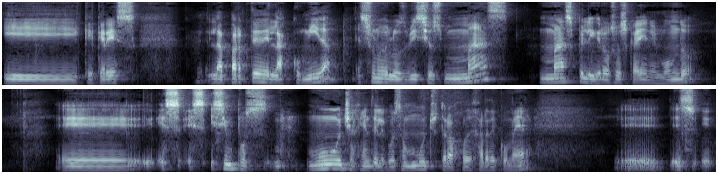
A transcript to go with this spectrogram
¿Y qué crees? La parte de la comida es uno de los vicios más, más peligrosos que hay en el mundo. Eh, es, es, es imposible. mucha gente le cuesta mucho trabajo dejar de comer. Eh, es, eh,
